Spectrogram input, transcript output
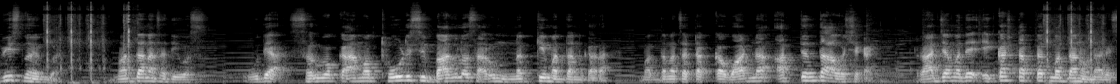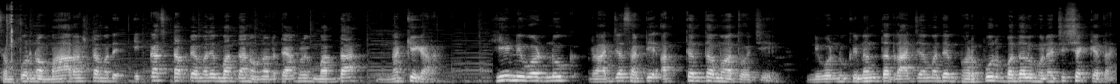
वीस नोव्हेंबर मतदानाचा दिवस. उद्या सर्व कामं थोडीशी बाजूला सारून नक्की मतदान करा. मतदानाचा टक्का वाढणं अत्यंत आवश्यक आहे. राज्यामध्ये एकाच टप्प्यात मतदान होणार आहे. संपूर्ण महाराष्ट्रामध्ये एकाच टप्प्यामध्ये मतदान होणार आहे. त्यामुळे मतदान नक्की करा. ही निवडणूक राज्यासाठी अत्यंत महत्त्वाची आहे. निवडणुकीनंतर राज्यामध्ये भरपूर बदल होण्याची शक्यता आहे.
